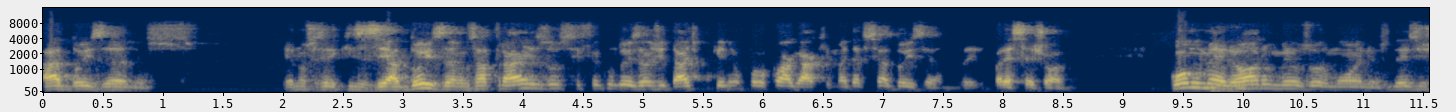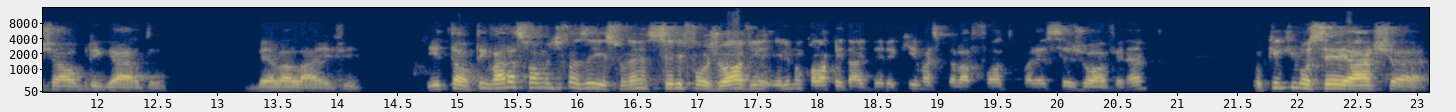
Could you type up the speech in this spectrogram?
há dois anos. Eu não sei se ele quis dizer há dois anos atrás ou se foi com dois anos de idade, porque ele não colocou H aqui, mas deve ser há dois anos. Ele parece ser jovem. Como uhum. melhoro meus hormônios? Desde já, obrigado. Bela live. Então, tem várias formas de fazer isso, né? Se ele for jovem, ele não coloca a idade dele aqui, mas pela foto parece ser jovem, né? O que, que você acha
